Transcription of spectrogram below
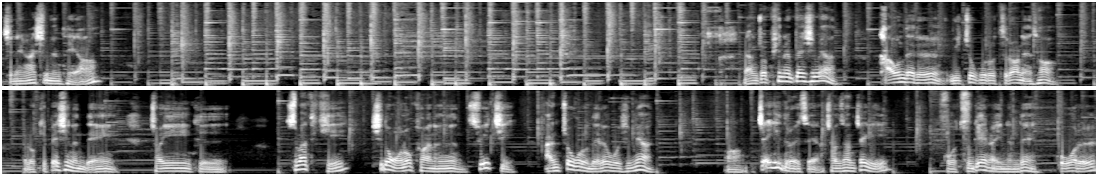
진행하시면 돼요. 양쪽 핀을 빼시면 가운데를 위쪽으로 드러내서 이렇게 빼시는데 저희 그 스마트키 시동 온오프 하는 스위치 안쪽으로 내려보시면 어, 잭이 들어있어요. 전선 잭이 그 두 개가 있는데 그거를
